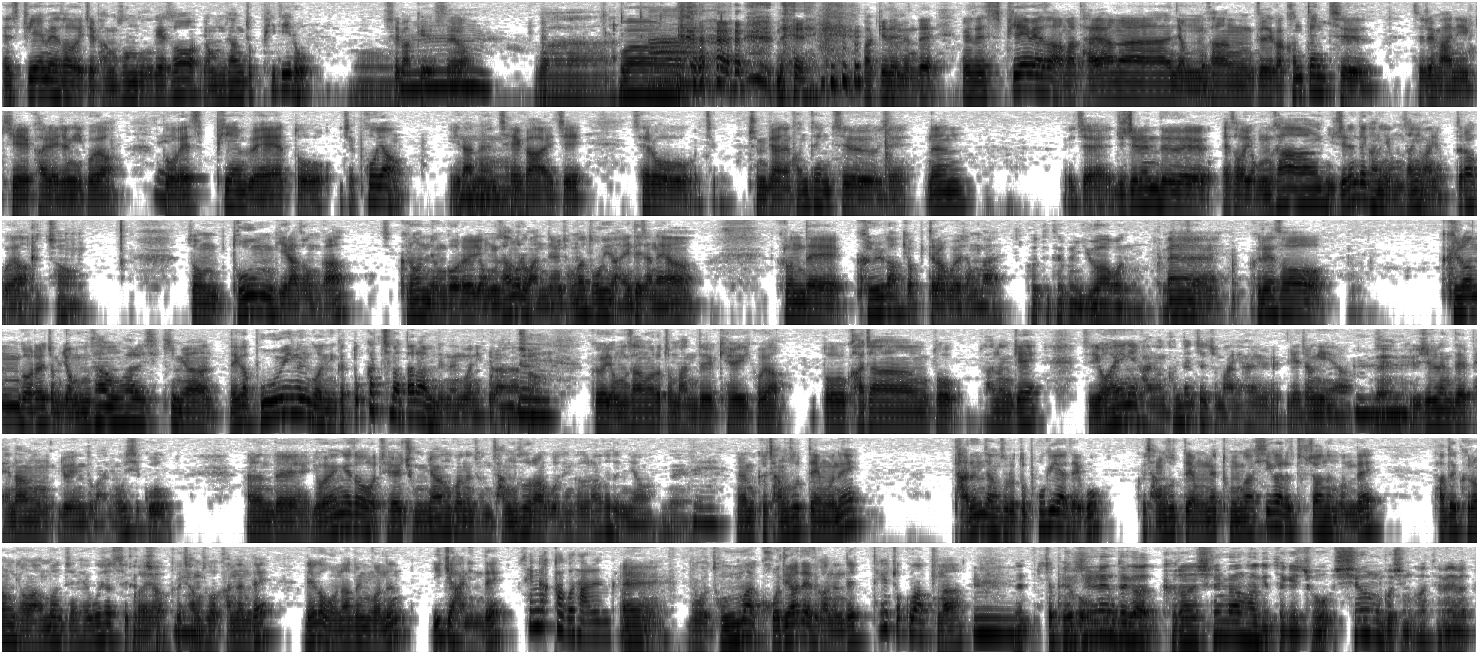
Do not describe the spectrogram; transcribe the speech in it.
SPM에서 이제 방송국에서 영상 쪽 PD로 어, 제 맡게 됐어요. 음. 와, 와, 아, 네 맡게 됐는데 그래서 SPM에서 아마 다양한 영상들과 컨텐츠들을 많이 기획할 예정이고요. 네. 또 SPM 외에 또 이제 포영 이라는 음. 제가 이제 새로 이제 준비하는 컨텐츠 이제는 이제 뉴질랜드에서 영상 뉴질랜드 가는 영상이 많이 없더라고요. 그쵸. 좀 도움기라던가 그런 연거를 영상으로 만들면 정말 도움이 많이 되잖아요. 그런데 글밖에 없더라고요, 정말. 그것도 대부분 유학원. 그죠? 네. 그래서 그런 거를 좀 영상화를 시키면 내가 보이는 거니까 똑같이만 따라하면 되는 거니까 네. 그 영상으로 좀 만들 계획이고요. 또 가장 또 하는 게 이제 여행에 관한 컨텐츠를 좀 많이 할 예정이에요. 음. 네네. 뉴질랜드 배낭 여행도 많이 오시고 하는데 여행에서 제일 중요한 거는 전 장소라고 생각을 하거든요. 네. 네. 왜냐면 그 장소 때문에 다른 장소를 또 포기해야 되고 그 장소 때문에 돈과 시간을 투자하는 건데 다들 그런 경험 한 번쯤 해보셨을 그쵸. 거예요. 그 네. 장소가 갔는데 내가 원하던 거는 이게 아닌데, 생각하고 다른 그런. 예, 뭐 정말 거대하다해서 갔는데 되게 조그맣구나. 음. 근데 진짜 별거. 뉴질랜드가 그런 실망하기 되게 조- 쉬운 곳인 것 같아요. 왜냐면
